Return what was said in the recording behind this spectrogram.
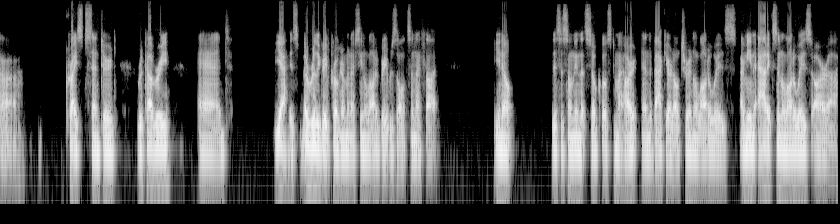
uh, Christ centered recovery and yeah, it's a really great program, and I've seen a lot of great results. And I thought, you know, this is something that's so close to my heart, and the backyard ultra in a lot of ways. I mean, addicts in a lot of ways are uh,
